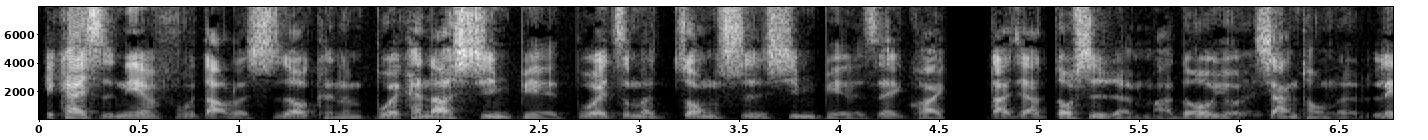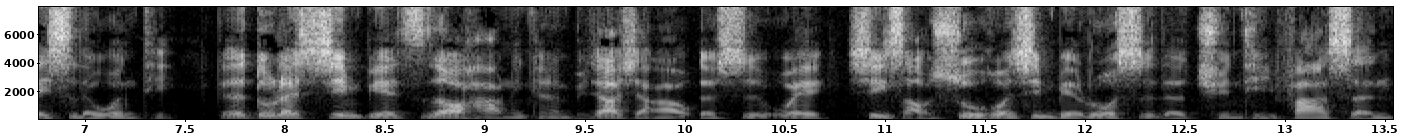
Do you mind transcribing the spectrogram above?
一开始念辅导的时候，可能不会看到性别，不会这么重视性别的这一块。大家都是人嘛，都有相同的类似的问题。可是读了性别之后，好，你可能比较想要的是为性少数或性别弱势的群体发声，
